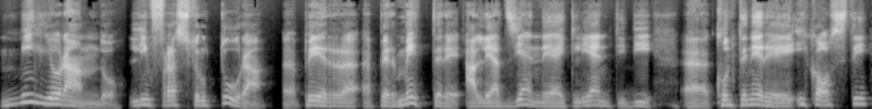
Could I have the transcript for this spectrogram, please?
migliorando l'infrastruttura per eh, permettere alle aziende e ai clienti di eh, contenere i costi,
